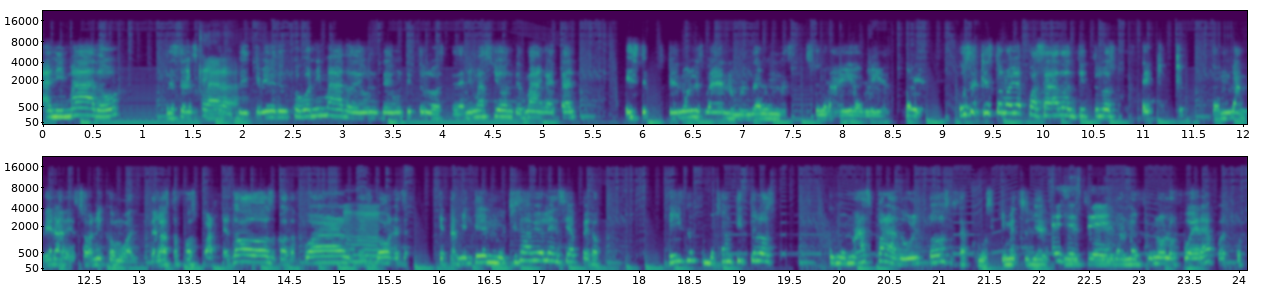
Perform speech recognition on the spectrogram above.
animado, Claro. que viene de un juego animado, de un, de un título este, de animación, de manga y tal. Este, pues, que no les vayan a mandar una censura ahí obligatoria. Cosa que esto no había pasado en títulos que, con bandera de Sony como el The Last of Us Parte 2, God of War, Ujú. Days Gone, que también tienen muchísima violencia, pero como son títulos como más para adultos, o sea, como si Kimetsu ya Sí, sí, sí. no, no, lo fuera, pues, pues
